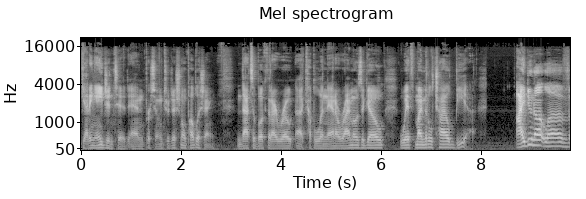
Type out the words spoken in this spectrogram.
getting agented and pursuing traditional publishing. That's a book that I wrote a couple of NaNoWriMos ago with my middle child, Bia. I do not love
